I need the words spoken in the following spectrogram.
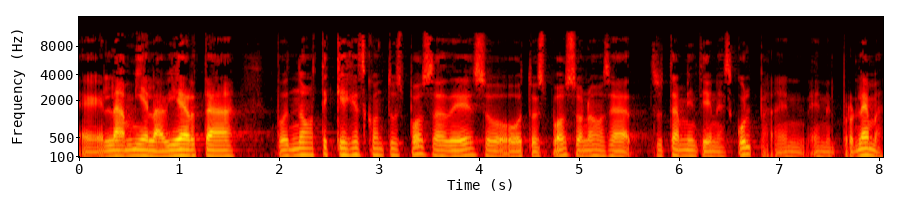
eh, la miel abierta. Pues no te quejes con tu esposa de eso o tu esposo, ¿no? O sea, tú también tienes culpa en, en el problema.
